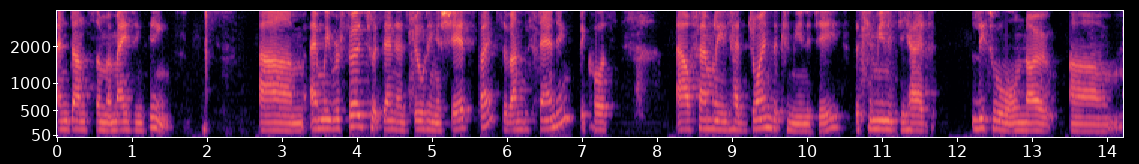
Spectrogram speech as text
and done some amazing things. Um, and we referred to it then as building a shared space of understanding because our family had joined the community, the community had little or no um,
